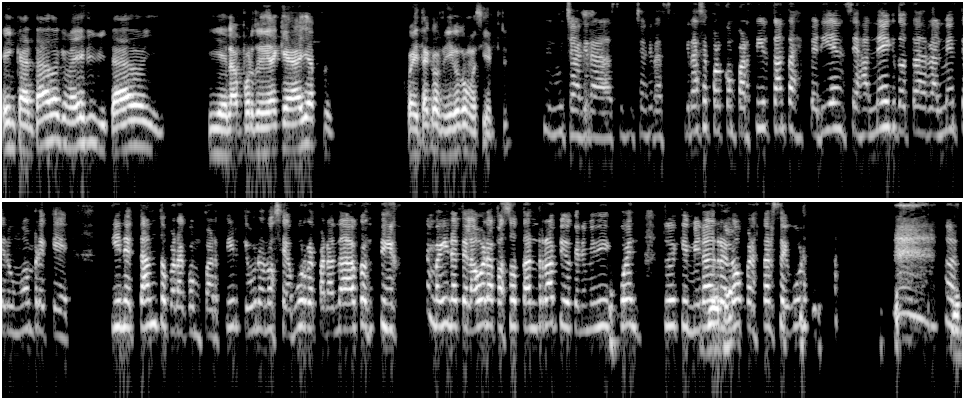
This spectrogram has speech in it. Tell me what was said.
encantado que me hayas invitado y, y en la oportunidad que haya, pues cuenta conmigo como siempre. Muchas gracias, muchas gracias. Gracias por compartir tantas experiencias, anécdotas. Realmente era un hombre que tiene tanto para compartir que uno no se aburre para nada contigo. Imagínate, la hora pasó tan rápido que ni me di cuenta. Tuve que mirar el reloj para estar seguro. Así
